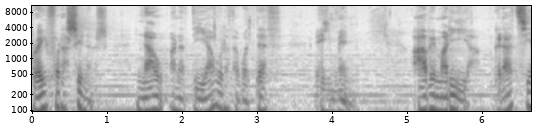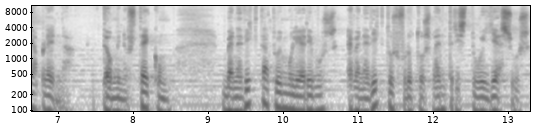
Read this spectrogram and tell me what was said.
Pray for us sinners, now and at the hour of our death. Amen. Ave Maria, gratia plena, Dominus tecum, benedicta tui mulieribus, e benedictus fructus ventris tui, Iesus.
